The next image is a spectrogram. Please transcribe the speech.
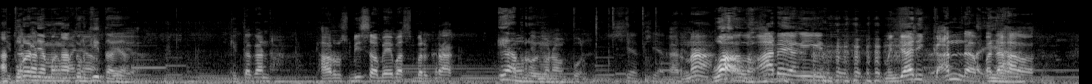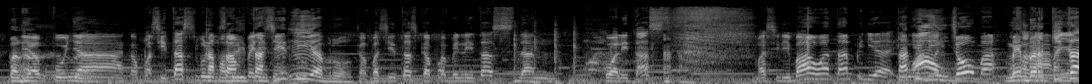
Kita Aturan kan yang mengatur namanya- kita ya. iya. Kita kan harus bisa bebas bergerak Iya, Bro. di mana pun. siap siap Karena Wow. kalau ada yang ingin menjadi kanda padahal dia Padahal- punya kapasitas belum sampai di situ. Iya, Bro. Kapasitas, kapabilitas dan kualitas masih di bawah tapi dia Tapi ingin di- mencoba. Member Nah, kita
